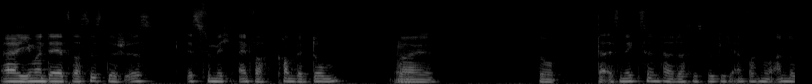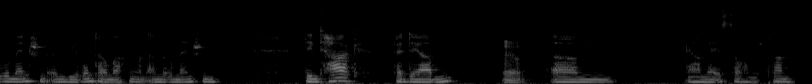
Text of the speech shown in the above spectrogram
Äh, jemand, der jetzt rassistisch ist, ist für mich einfach komplett dumm, Ja. weil so, da ist nichts hinter, das ist wirklich einfach nur andere Menschen irgendwie runtermachen und andere Menschen den Tag verderben. ja. Ähm, ja, mehr ist da auch nicht dran.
